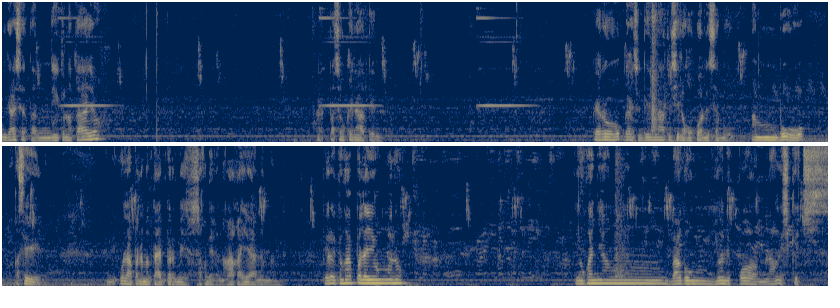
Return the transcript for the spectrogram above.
Yan guys, at nandito na tayo. At pasukin natin. Pero guys, hindi na natin sila kukuha sa buo, ng buo kasi wala pa naman tayong permiso sa kanila. Nakakahiya naman. Pero ito nga pala yung ano, yung kanyang bagong uniform ng sketch.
